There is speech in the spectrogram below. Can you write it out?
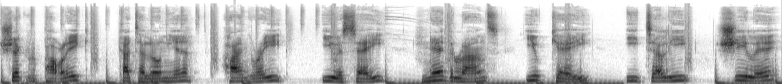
Czech Republic, Catalonia, Hungary, USA, Netherlands, UK, Italy, Chile,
